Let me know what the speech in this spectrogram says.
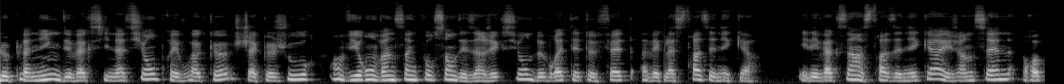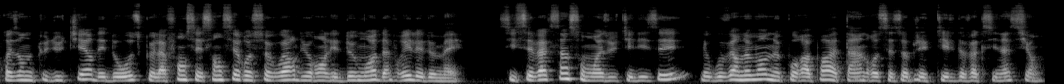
Le planning des vaccinations prévoit que, chaque jour, environ 25% des injections devraient être faites avec l'AstraZeneca. Et les vaccins AstraZeneca et Janssen représentent plus du tiers des doses que la France est censée recevoir durant les deux mois d'avril et de mai. Si ces vaccins sont moins utilisés, le gouvernement ne pourra pas atteindre ses objectifs de vaccination.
